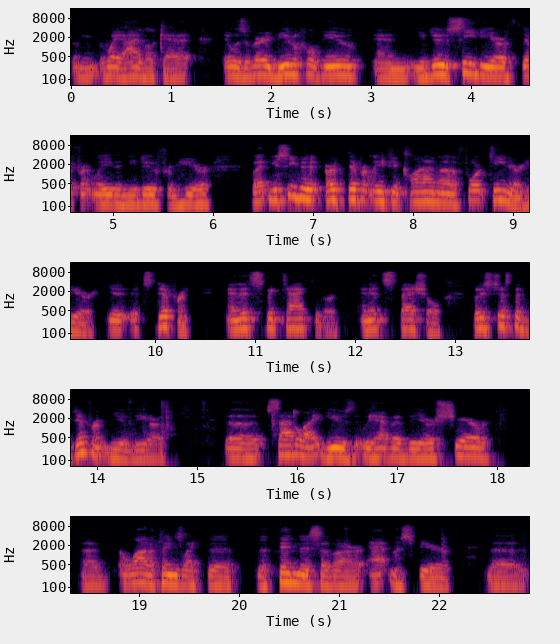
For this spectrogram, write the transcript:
from, the way I look at it. It was a very beautiful view, and you do see the Earth differently than you do from here. But you see the Earth differently if you climb a 14er here. It's different, and it's spectacular, and it's special. But it's just a different view of the Earth. The satellite views that we have of the Earth share uh, a lot of things like the the thinness of our atmosphere, the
